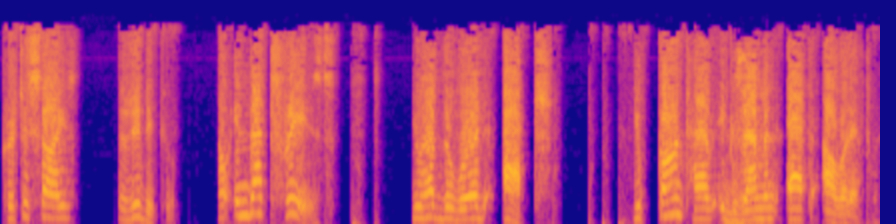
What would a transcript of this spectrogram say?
criticize, ridicule. Now in that phrase, you have the word at. You can't have examine at our effort.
